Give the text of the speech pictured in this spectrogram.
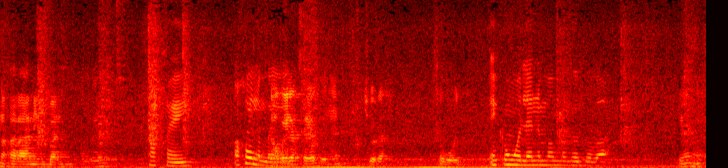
Naka-running band. Okay. Okay lang ba Okay yun? lang sa'yo, ganyan, tsura, sa wall. Eh, kung wala namang magagawa. Yan nga.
